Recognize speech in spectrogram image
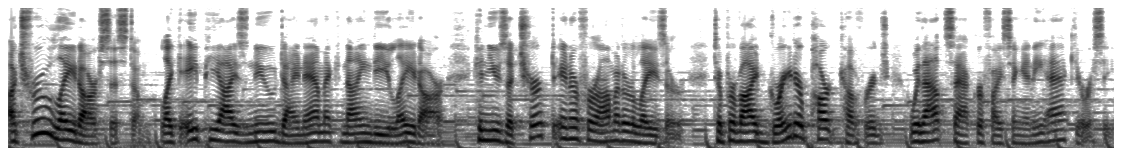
A true LADAR system, like API's new Dynamic 9D LADAR, can use a chirped interferometer laser to provide greater part coverage without sacrificing any accuracy.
